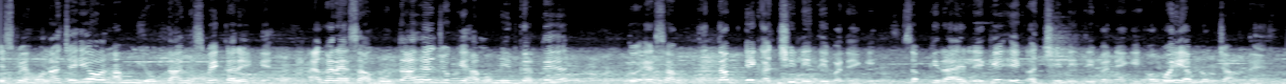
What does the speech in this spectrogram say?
इसमें होना चाहिए और हम योगदान इसमें करेंगे अगर ऐसा होता है जो कि हम उम्मीद करते हैं तो ऐसा तब एक अच्छी नीति बनेगी सबकी राय लेके एक अच्छी नीति बनेगी और वही हम लोग चाहते हैं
